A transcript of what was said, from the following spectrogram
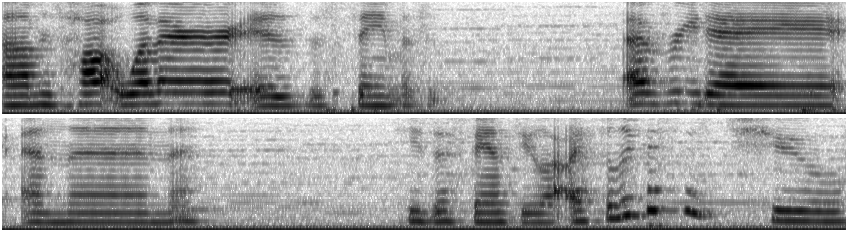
Um, his hot weather is the same as his everyday, and then he's a fancy lot. I feel like this is too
